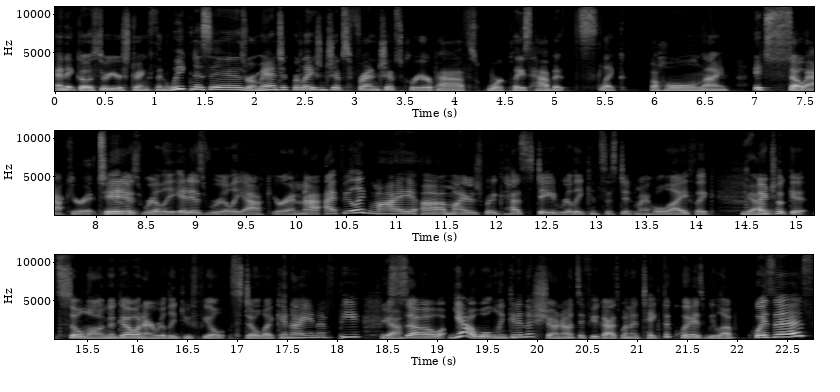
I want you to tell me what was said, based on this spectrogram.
And it goes through your strengths and weaknesses, romantic relationships, friendships, career paths, workplace habits, like the whole nine. It's so accurate too. It is really, it is really accurate. And I, I feel like my uh, Myers Briggs has stayed really consistent my whole life. Like, Yeah. I took it so long ago and I really do feel still like an INFP. Yeah. So, yeah, we'll link it in the show notes if you guys want to take the quiz. We love quizzes.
